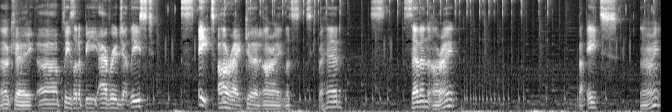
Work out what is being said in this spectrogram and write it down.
Okay, uh, please let it be average at least. Eight. Alright, good. Alright, let's skip ahead. S seven, alright. About eight. Alright.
